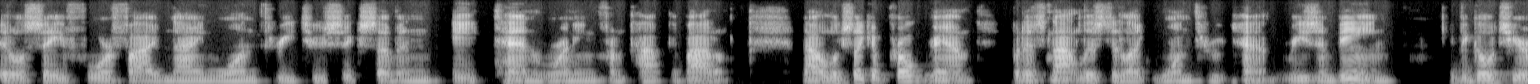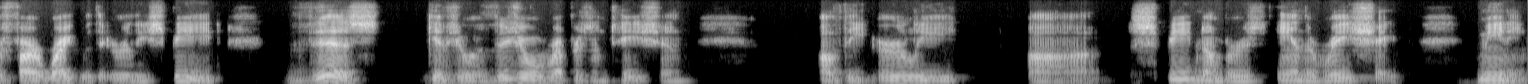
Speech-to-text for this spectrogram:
it'll say four, five, nine, one, three, two, six, seven, eight, ten, running from top to bottom. Now it looks like a program, but it's not listed like one through ten. Reason being, if you go to your far right with the early speed, this gives you a visual representation of the early uh, speed numbers and the race shape. Meaning,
